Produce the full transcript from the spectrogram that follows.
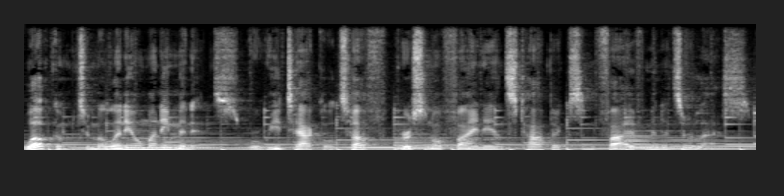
Welcome to Millennial Money Minutes, where we tackle tough personal finance topics in five minutes or less.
